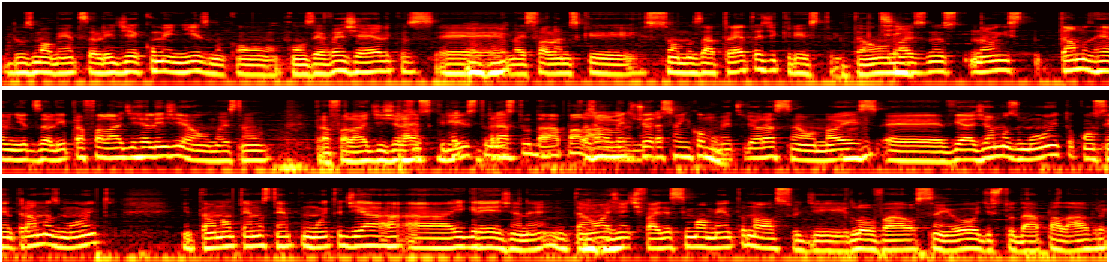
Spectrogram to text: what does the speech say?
dos momentos ali de ecumenismo com, com os evangélicos. É, uhum. Nós falamos que somos atletas de Cristo. Então Sim. nós nos, não estamos reunidos ali para falar de religião. Nós estamos para falar de Jesus pra, Cristo pra e estudar a palavra. Fazer um momento né? de oração em comum. Um momento de oração. Nós uhum. é, viajamos muito, concentramos muito. Então não temos tempo muito de ir à, à igreja, né? Então uhum. a gente faz esse momento nosso de louvar o Senhor, de estudar a palavra.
